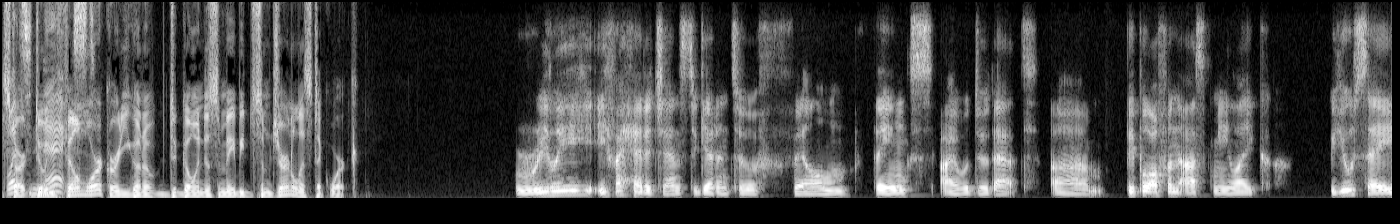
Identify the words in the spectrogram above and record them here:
start What's doing next? film work, or are you going to go into some maybe some journalistic work? Really, if I had a chance to get into film things, I would do that. Um, people often ask me, like, you say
